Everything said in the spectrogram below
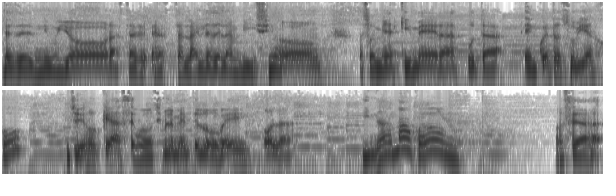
desde New York hasta, hasta la isla de la ambición, las hormigas quimeras, puta, encuentra a su viejo, y su viejo, ¿qué hace, weón? Simplemente lo ve, hola, y nada más, weón. O sea,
